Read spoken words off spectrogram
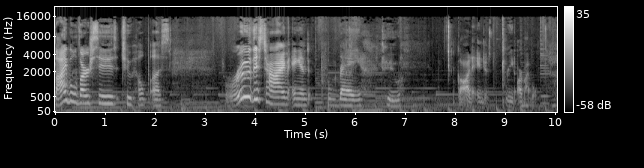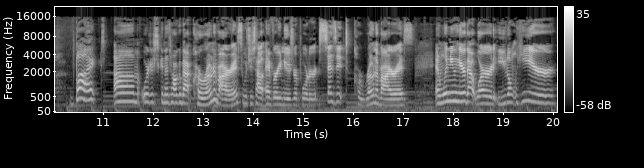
Bible verses to help us through this time and pray to God and just read our Bible. But um, we're just going to talk about coronavirus, which is how every news reporter says it coronavirus. And when you hear that word, you don't hear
